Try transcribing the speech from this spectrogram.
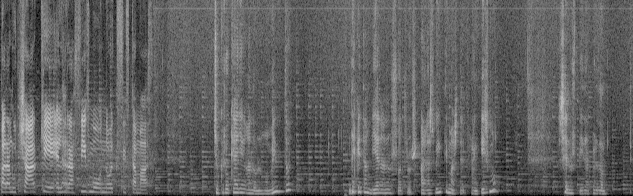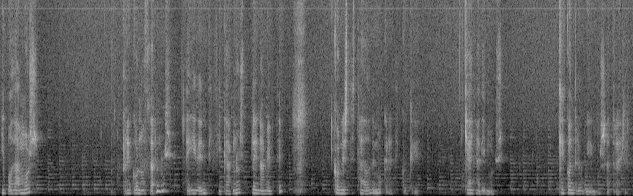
para luchar que el racismo no exista más. Yo creo que ha llegado el momento de que también a nosotros, a las víctimas del franquismo, se nos pida perdón y podamos reconocernos e identificarnos plenamente con este Estado democrático que, que añadimos, que contribuimos a traer.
